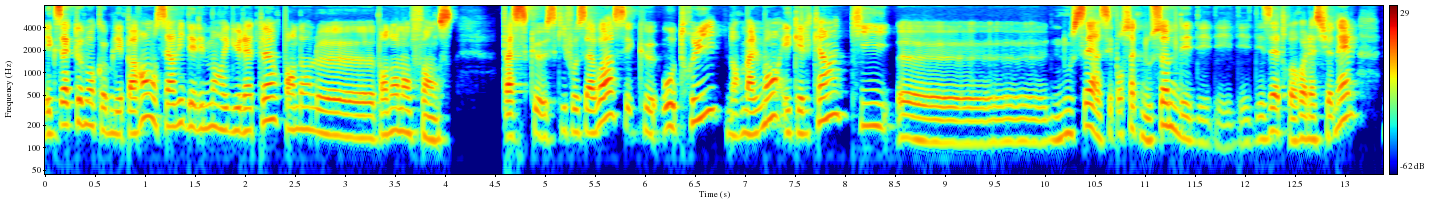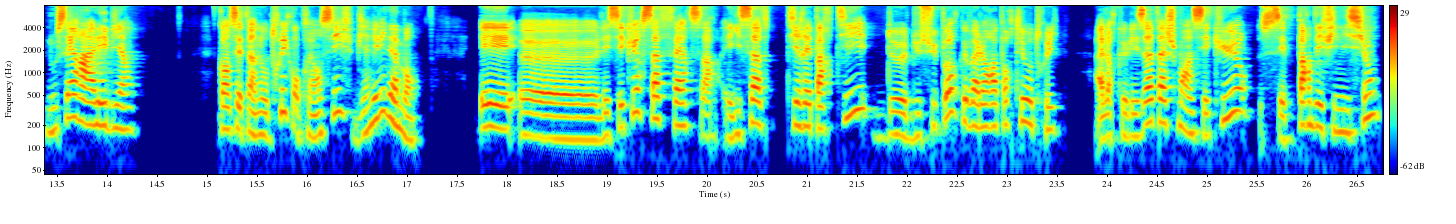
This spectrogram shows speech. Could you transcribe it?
exactement comme les parents ont servi d'élément régulateur pendant l'enfance. Pendant Parce que ce qu'il faut savoir, c'est que autrui, normalement, est quelqu'un qui euh, nous sert, et c'est pour ça que nous sommes des, des, des, des êtres relationnels, nous sert à aller bien. Quand c'est un autrui compréhensif, bien évidemment. Et euh, les sécures savent faire ça. Et ils savent tirer parti du support que va leur apporter autrui. Alors que les attachements insécures, c'est par définition,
